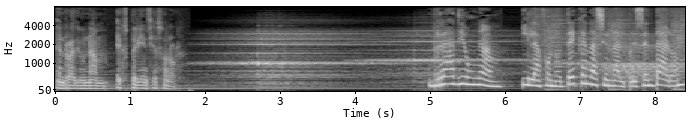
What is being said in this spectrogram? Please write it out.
en Radio UNAM, Experiencia Sonora. Radio UNAM y la Fonoteca Nacional presentaron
